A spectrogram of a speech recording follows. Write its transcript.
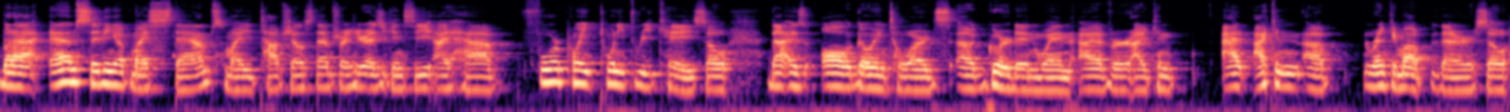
But I am saving up my stamps, my top shelf stamps right here. As you can see, I have 4.23k, so that is all going towards uh, Gurdon whenever I can add, I can uh, rank him up there. So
